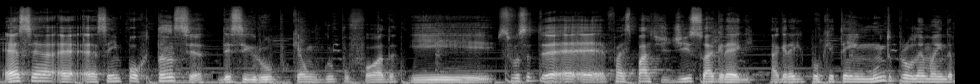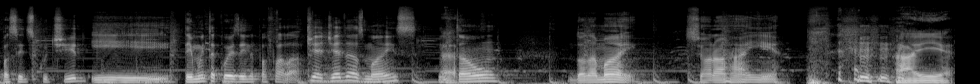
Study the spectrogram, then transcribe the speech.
Essa é, é, essa é a importância desse grupo, que é um grupo foda. E se você é, é, faz parte disso, agregue. Agregue porque tem muito problema ainda para ser discutido e tem muita coisa ainda para falar. Dia é dia das mães, é. então, dona mãe, senhora rainha. rainha.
